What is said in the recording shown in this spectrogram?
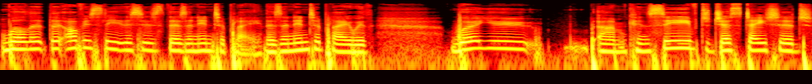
well, the, the, obviously, this is there's an interplay. There's an interplay with were you um, conceived, gestated,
